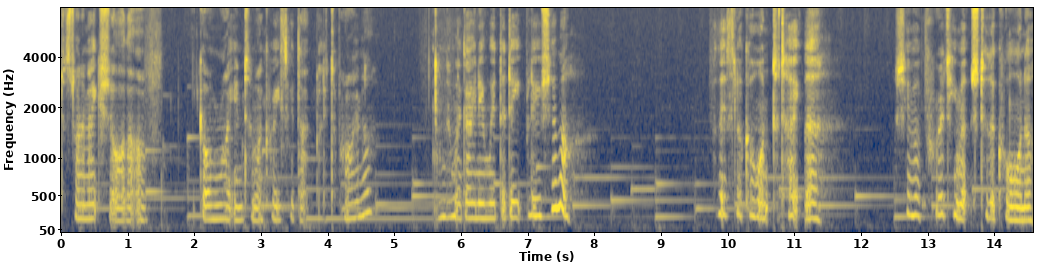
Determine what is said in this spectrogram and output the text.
just trying to make sure that I've gone right into my crease with that glitter primer. And then we're going in with the deep blue shimmer. For this look I want to take the shimmer pretty much to the corner.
